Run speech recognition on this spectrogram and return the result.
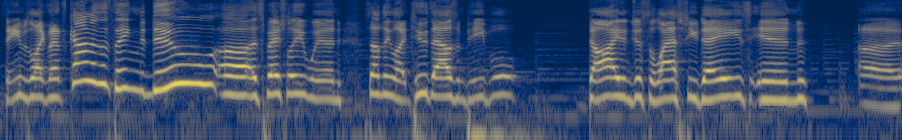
Seems like that's kind of the thing to do, uh, especially when something like 2,000 people died in just the last few days in uh,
